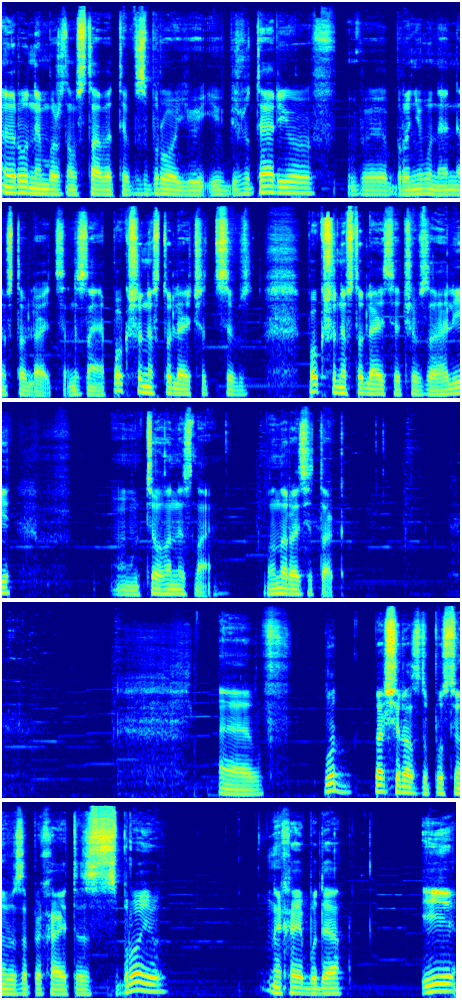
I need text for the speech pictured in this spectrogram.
Руни можна вставити в зброю і в біжутерію, в броню вони не вставляються. Не знаю, поки що не вставляється, чи поки що не вставляється, чи взагалі. Цього не знаю. Ну, наразі так. Е, от перший раз, допустимо, ви запихаєте зброю. Нехай буде. І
